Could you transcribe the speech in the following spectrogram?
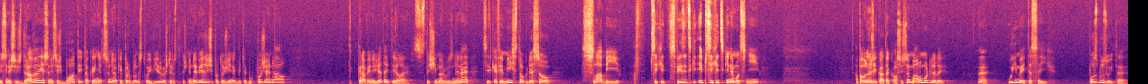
jestli nejsi zdravý, jestli nejsi bohatý, tak je něco, nějaký problém s tvojí vírou, ještě dostatečně nevěříš, protože jinak by tě Bůh požehnal. Ty kraviny, že? Tady tyhle slyšíme různě. Ne. Církev je místo, kde jsou slabí a psychicky, fyzicky i psychicky nemocní. A Pavel neříká, tak asi se málo modlili. Ne, ujímejte se jich. Pozbuzujte.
